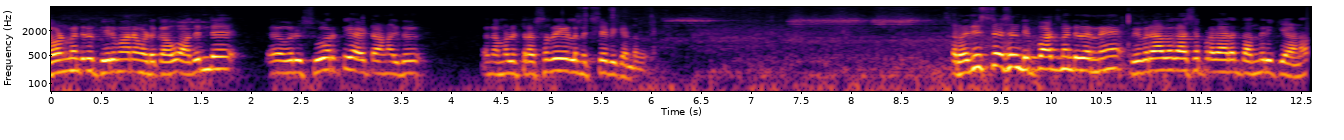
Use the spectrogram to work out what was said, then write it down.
ഗവൺമെന്റിന് തീരുമാനമെടുക്കാവൂ. അതിന്റെ ഒരു ഷുവർട്ടി ആയിട്ടാണ് ഇത് നമ്മൾ ട്രഷറികളിൽ നിക്ഷേപിക്കേണ്ടത്. രജിസ്ട്രേഷൻ ഡിപ്പാർട്ട്മെന്റ് തന്നെ വിവരാവകാശ പ്രകാരം തന്നിരിക്കുകയാണ്.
